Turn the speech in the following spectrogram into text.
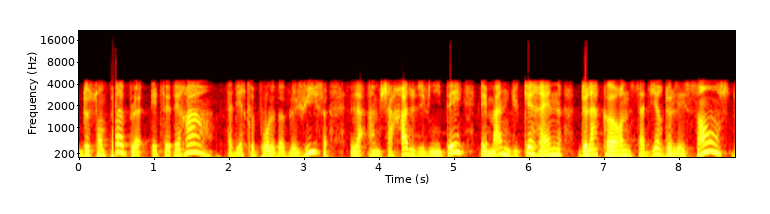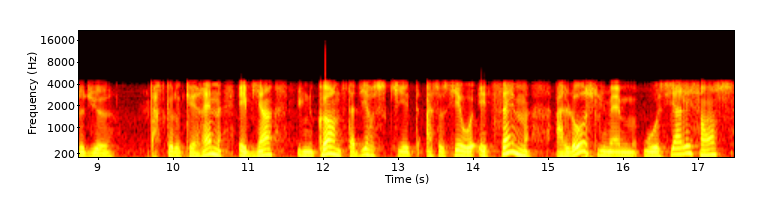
de son peuple, etc. C'est-à-dire que pour le peuple juif, la Hamshacha de divinité émane du Keren, de la corne, c'est-à-dire de l'essence de Dieu. Parce que le Keren est bien une corne, c'est-à-dire ce qui est associé au Etsem, à l'os lui-même, ou aussi à l'essence.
